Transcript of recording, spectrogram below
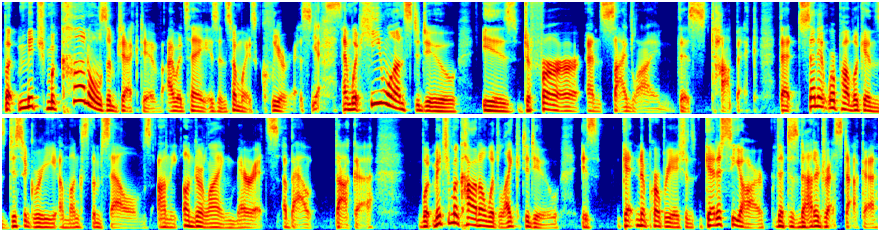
But Mitch McConnell's objective, I would say, is in some ways clearest. Yes. And what he wants to do is defer and sideline this topic that Senate Republicans disagree amongst themselves on the underlying merits about DACA. What Mitch McConnell would like to do is get an appropriations, get a CR that does not address DACA,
